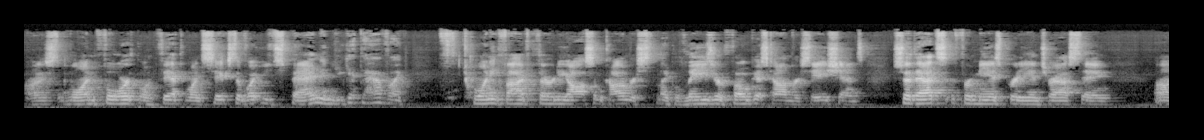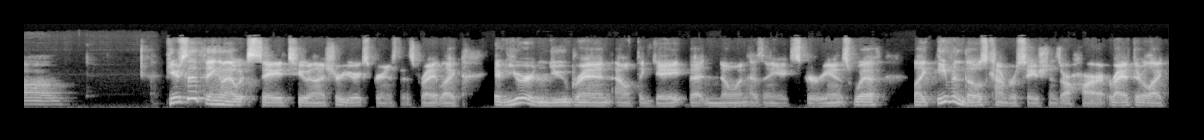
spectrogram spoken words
honest, one fourth, one fifth, one sixth of what you'd spend. And you get to have like 25, 30 awesome convers like laser focused conversations. So that's for me is pretty interesting. Um, Here's the thing that I would say too, and I'm sure you experienced this, right? Like if you're a new brand out the gate that no one has any experience with, like even those conversations are hard, right? They're like,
